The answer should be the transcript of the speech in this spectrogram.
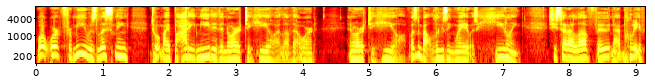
What worked for me was listening to what my body needed in order to heal. I love that word. In order to heal. It wasn't about losing weight, it was healing. She said, I love food and I believe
